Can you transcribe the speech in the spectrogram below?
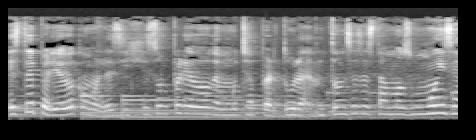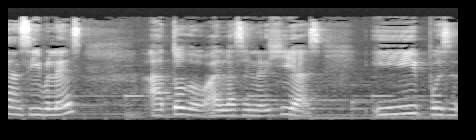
este periodo, como les dije, es un periodo de mucha apertura. Entonces estamos muy sensibles a todo, a las energías. Y pues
